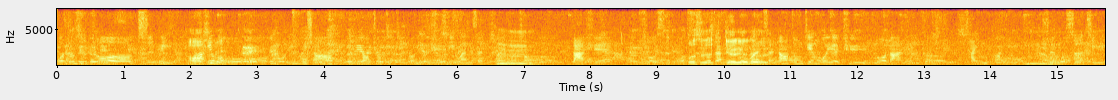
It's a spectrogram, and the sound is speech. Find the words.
我我都是做食品，啊，因为我我我因为想要要求自己有一个学历完整，所以我从。大学、硕士、博士都在美国完成，然后中间我也去多拿了一个餐饮管理，嗯、所以我涉及，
